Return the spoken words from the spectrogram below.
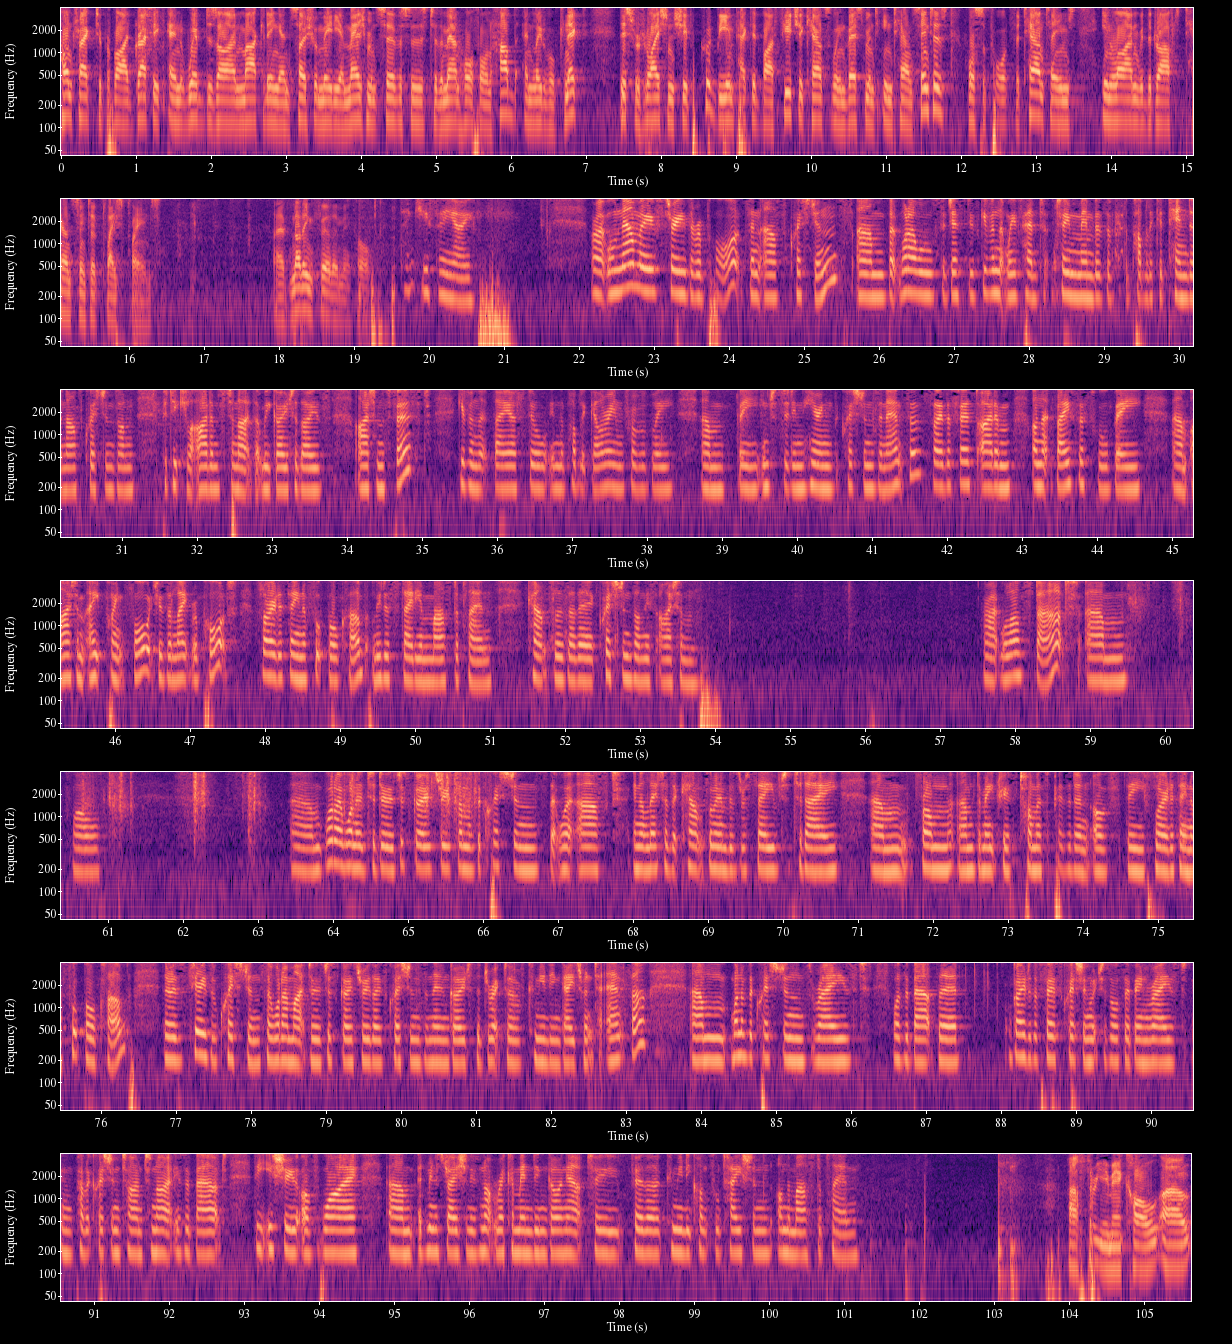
contract to provide graphic and web design, marketing and social media management services to the Mount Hawthorn Hub and Leederville Connect. This relationship could be impacted by future council investment in town centres or support for town teams in line with the draft town centre place plans. I have nothing further, Mayor Cole. Thank you, CEO. All right, we'll now move through the reports and ask questions. Um, but what I will suggest is, given that we've had two members of the public attend and ask questions on particular items tonight, that we go to those items first, given that they are still in the public gallery and probably um, be interested in hearing the questions and answers. So the first item on that basis will be um, item 8.4, which is a late report, Floreat Athena Football Club, Litis Stadium Master Plan. Councillors, are there questions on this item? Right, well, I'll start. Um, well, um, what I wanted to do is just go through some of the questions that were asked in a letter that council members received today um, from um, Demetrius Thomas, president of the Floreat Athena Football Club. There is a series of questions, so what I might do is just go through those questions and then go to the Director of Community Engagement to answer. Um, one of the questions raised was about the go to the first question, which has also been raised in public question time tonight, is about the issue of why um, administration is not recommending going out to further community consultation on the master plan. Uh, through you, Mayor Cole. Uh,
